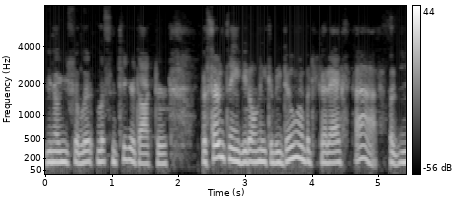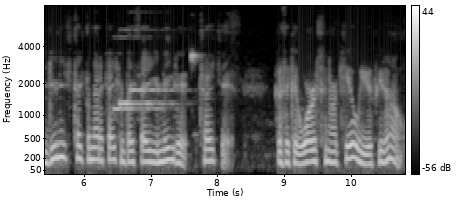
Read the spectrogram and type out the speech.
You know, you should li- listen to your doctor. There's certain things you don't need to be doing, but you gotta ask God. But you do need to take the medication. They say you need it. Take it, because it could worsen or kill you if you don't.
